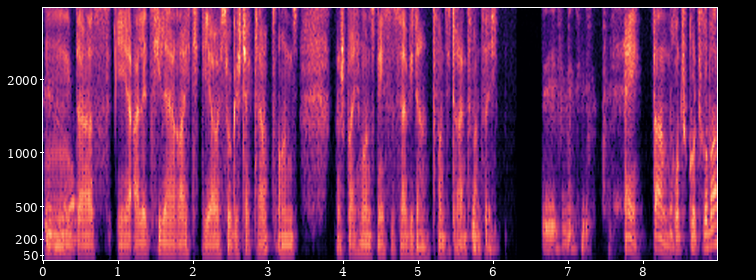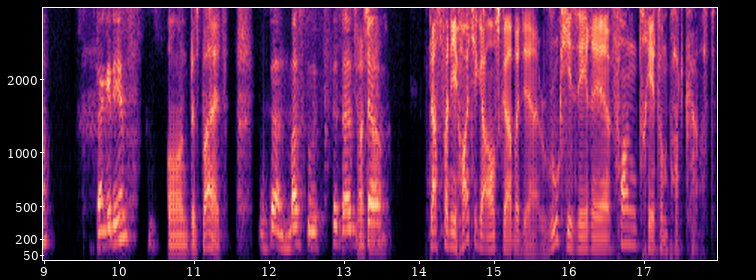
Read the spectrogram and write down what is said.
Mhm. mh, Dass ihr alle Ziele erreicht, die ihr euch so gesteckt habt. Und dann sprechen wir uns nächstes Jahr wieder, 2023. Definitiv. Hey, dann rutsch gut rüber. Danke dir. Und bis bald. Bis dann. Mach's gut. Bis dann. ciao. ciao. ciao. Das war die heutige Ausgabe der Rookie-Serie von Tretum Podcast.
